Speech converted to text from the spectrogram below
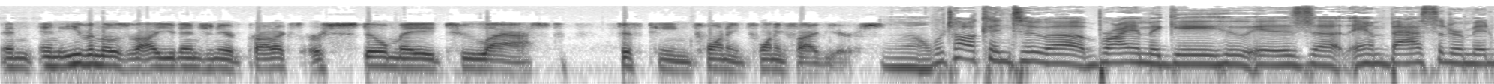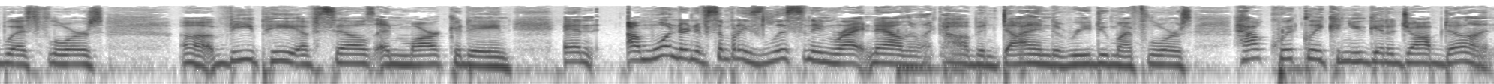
and, and even those valued engineered products are still made to last 15, 20, 25 years. Well, we're talking to uh, Brian McGee, who is uh, Ambassador Midwest Floors uh, VP of Sales and Marketing. And I'm wondering if somebody's listening right now and they're like, oh, I've been dying to redo my floors. How quickly can you get a job done?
